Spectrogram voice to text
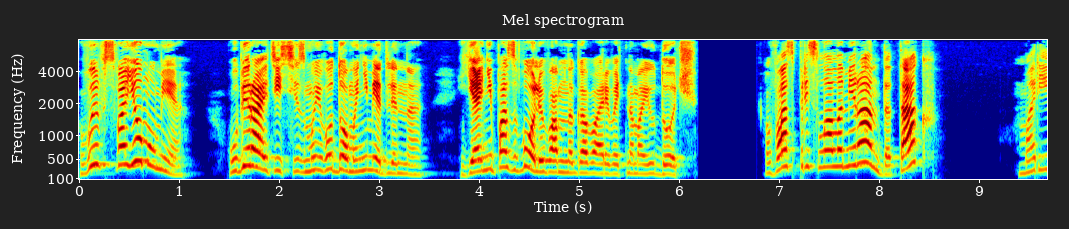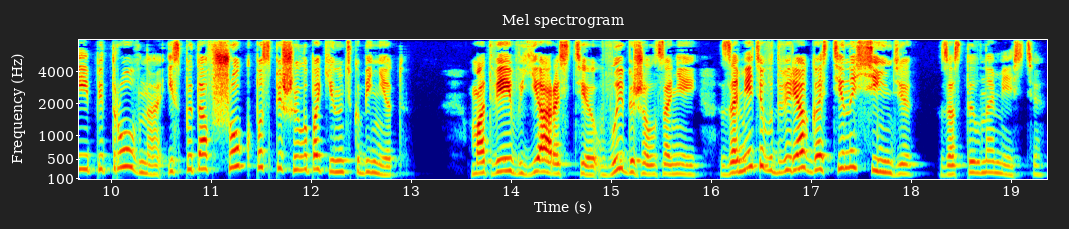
Вы в своем уме? Убирайтесь из моего дома немедленно. Я не позволю вам наговаривать на мою дочь. Вас прислала Миранда, так? Мария Петровна, испытав шок, поспешила покинуть кабинет. Матвей в ярости выбежал за ней, заметив в дверях гостиной Синди, застыл на месте.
